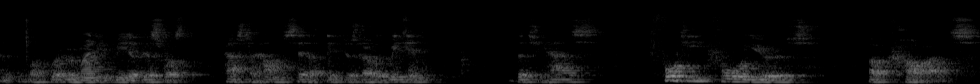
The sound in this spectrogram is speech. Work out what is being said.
and what reminded me of this was Pastor Helen said, I think just over the weekend, that she has 44 years of cards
